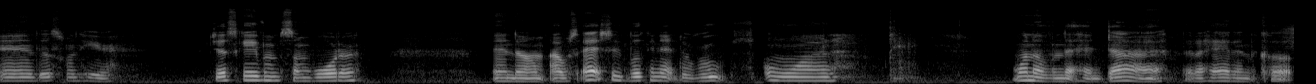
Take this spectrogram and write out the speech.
and this one here. Just gave them some water. And um, I was actually looking at the roots on one of them that had died that I had in the cup.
